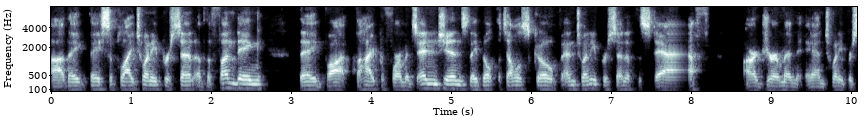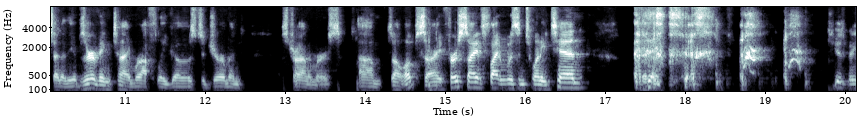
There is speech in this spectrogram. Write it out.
Uh, they, they supply 20% of the funding. They bought the high performance engines, they built the telescope, and 20% of the staff are German, and 20% of the observing time roughly goes to German astronomers. Um, so, oops, sorry. First science flight was in 2010. Excuse me.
